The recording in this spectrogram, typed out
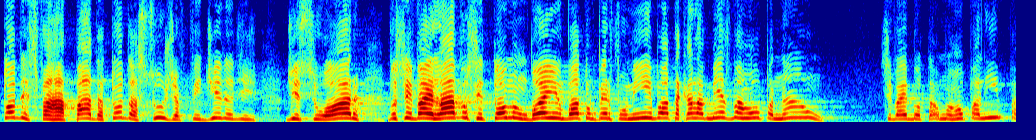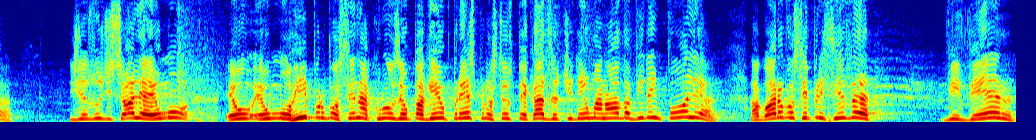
toda esfarrapada, toda suja, fedida de, de suor. Você vai lá, você toma um banho, bota um perfuminho e bota aquela mesma roupa. Não, você vai botar uma roupa limpa. E Jesus disse: Olha, eu, eu, eu morri por você na cruz, eu paguei o preço pelos teus pecados, eu te dei uma nova vida em folha. Agora você precisa viver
